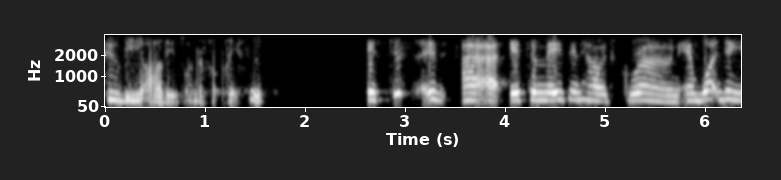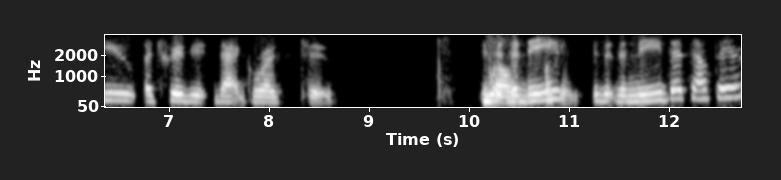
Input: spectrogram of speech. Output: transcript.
Tubi, all these wonderful places it's just it, uh, it's amazing how it's grown. And what do you attribute that growth to? Is well, it the need? Okay. Is it the need that's out there?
